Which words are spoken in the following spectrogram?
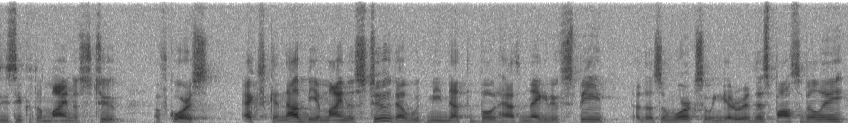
is equal to minus 2. Of course, x cannot be a minus 2. That would mean that the boat has negative speed. That doesn't work, so we can get rid of this possibility.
